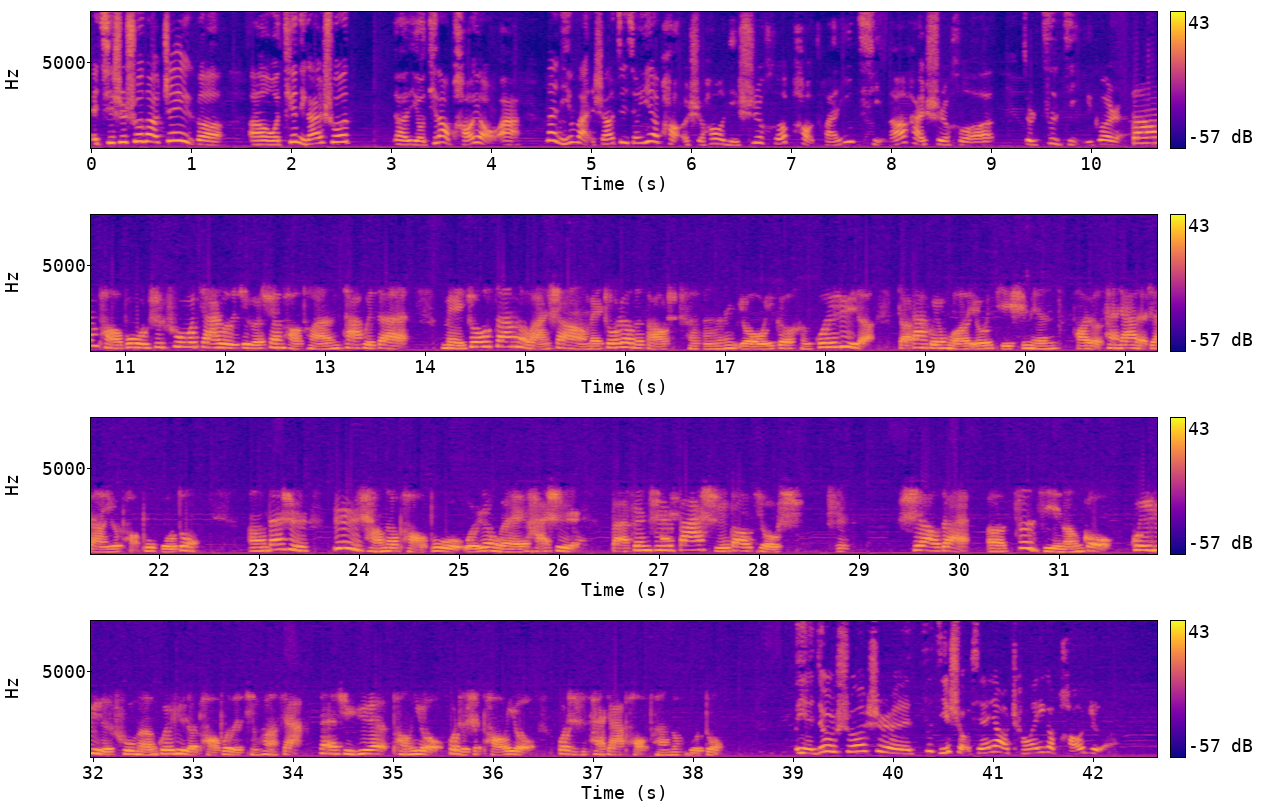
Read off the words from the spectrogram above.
哎，其实说到这个，呃，我听你刚才说，呃，有提到跑友啊，那你晚上进行夜跑的时候，你是和跑团一起呢，还是和？就是自己一个人。刚跑步之初加入的这个炫跑团，他会在每周三的晚上、每周六的早晨有一个很规律的、较大规模、有几十名跑友参加的这样一个跑步活动。嗯，但是日常的跑步，我认为还是百分之八十到九十是是要在呃自己能够规律的出门、规律的跑步的情况下，再去约朋友或者是跑友，或者是参加跑团的活动。也就是说，是自己首先要成为一个跑者，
